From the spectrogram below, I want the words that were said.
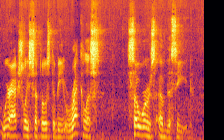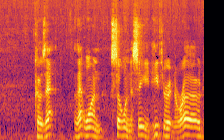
We're actually supposed to be reckless sowers of the seed. Because that, that one sowing the seed, he threw it in the road,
